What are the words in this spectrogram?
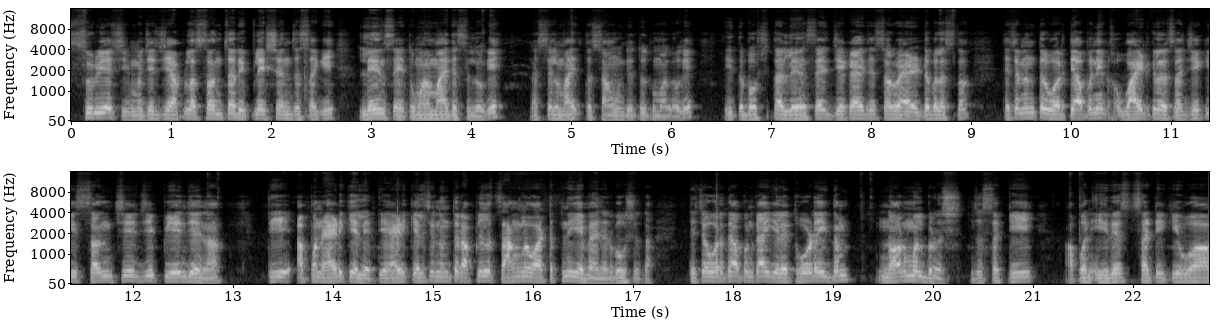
सूर्याची म्हणजे जे आपला सनचं रिफ्लेक्शन जसं की लेन्स आहे तुम्हाला माहीत असेल ओके नसेल माहीत तर सांगून देतो तुम्हाला ओके इथं बघू शकता लेन्स आहे जे काय ते सर्व ॲडिटेबल असतं. त्याच्यानंतर वरती आपण एक व्हाईट कलरचा जे की सनची जी पी एन जी आहे ना ती आपण ॲड केले ती ॲड केल्याच्यानंतर आपल्याला चांगलं वाटत नाही आहे बॅनर बघू शकता. त्याच्यावरती आपण काय केलं थोडं एकदम नॉर्मल ब्रश जसं की आपण इरेजसाठी किंवा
